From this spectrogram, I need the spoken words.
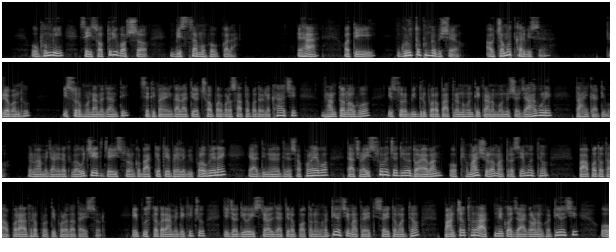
ଓ ଭୂମି ସେହି ସତୁରି ବର୍ଷ ବିଶ୍ରାମ ଭୋଗ କଲା। ଏହା ଅତି ଗୁରୁତ୍ୱପୂର୍ଣ୍ଣ ବିଷୟ ଆଉ ଚମତ୍କାର ବିଷୟ ପ୍ରିୟ ବନ୍ଧୁ ଈଶ୍ୱର ଭଣ୍ଡା ନ ଯାଆନ୍ତି ସେଥିପାଇଁ ଗାଲାତୀୟ ଛଅ ପର୍ବର ସାତ ପଦରେ ଲେଖା ଅଛି ଭ୍ରାନ୍ତ ନ ହୁଅ ଈଶ୍ୱର ବିଦ୍ରୁପର ପାତ୍ର ନୁହନ୍ତି କାରଣ ମନୁଷ୍ୟ ଯାହା ବୁଣେ ତାହା ହିଁ କାଟିବ ତେଣୁ ଆମେ ଜାଣି ରଖିବା ଉଚିତ ଯେ ଈଶ୍ୱରଙ୍କ ବାକ୍ୟ କେବେ ହେଲେ ବିଫଳ ହୁଏ ନାହିଁ ଏହା ଦିନେ ନା ଦିନେ ସଫଳ ହେବ। ତାଛଡ଼ା ଈଶ୍ୱର ଯଦିଓ ଦୟାବାନ ଓ କ୍ଷମାଶୀଳ ମାତ୍ର ସେ ମଧ୍ୟ ପାପ ତଥା ଅପରାଧର ପ୍ରତିଫଳଦାତା ଈଶ୍ୱର। ଏହି ପୁସ୍ତକରେ ଆମେ ଦେଖିଛୁ ଯେ ଯଦିଓ ଇସ୍ରାଏଲ୍ ଜାତିର ପତନ ଘଟିଅଛି ମାତ୍ର ଏଥିସହିତ ମଧ୍ୟ ପାଞ୍ଚଥର ଆତ୍ମିକ ଜାଗରଣ ଘଟିଅଛି ଓ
